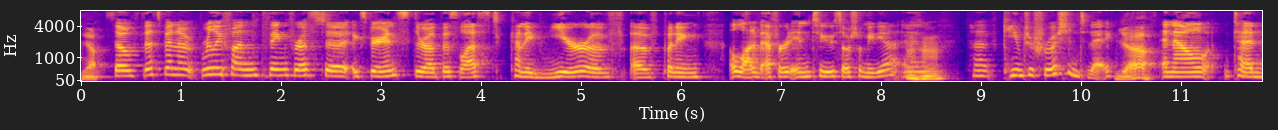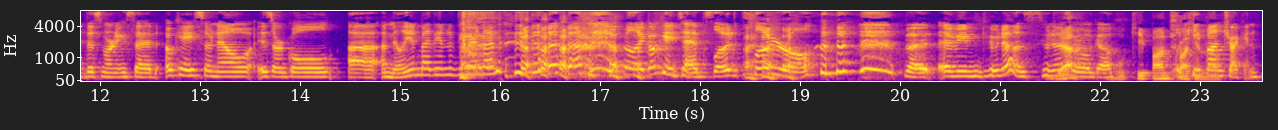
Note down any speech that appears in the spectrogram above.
yeah. So that's been a really fun thing for us to experience throughout this last kind of year of of putting a lot of effort into social media and mm-hmm. Kind of came to fruition today. Yeah. And now Ted this morning said, "Okay, so now is our goal uh, a million by the end of the year?" Then we're like, "Okay, Ted, slow slow your roll." but I mean, who knows? Who knows yeah where we'll go? we'll keep on trucking. We'll keep on though. trucking.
